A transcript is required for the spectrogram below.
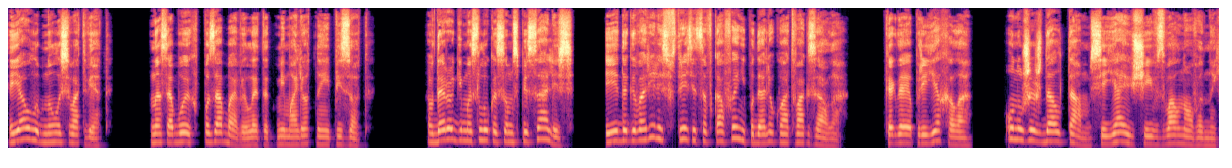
Я улыбнулась в ответ. Нас обоих позабавил этот мимолетный эпизод. В дороге мы с Лукасом списались, и договорились встретиться в кафе неподалеку от вокзала. Когда я приехала, он уже ждал там, сияющий и взволнованный.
